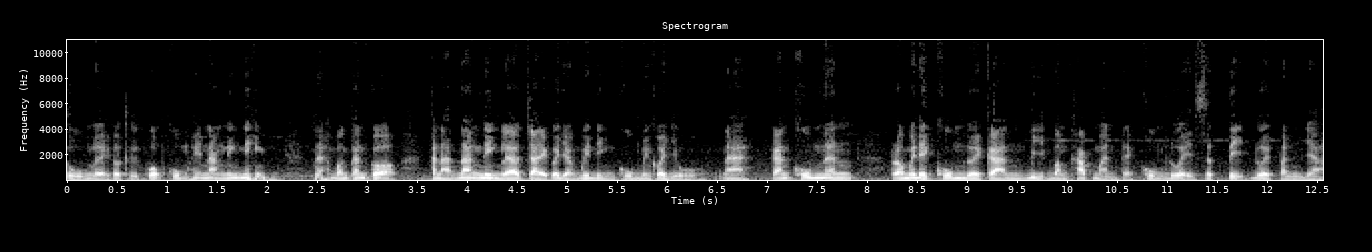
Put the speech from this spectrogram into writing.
สูงเลยก็คือควบคุมให้นั่งนิ่งๆนะบางท่านก็ขนาดนั่งนิ่งแล้วใจก็ยังไม่นิ่งคุมไม่ค่อยอยู่นะการคุมนั้น เราไม่ได้คุมโดยการบีบบังคับมัน แต่คุมด้วยสติด้วยปัญญา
